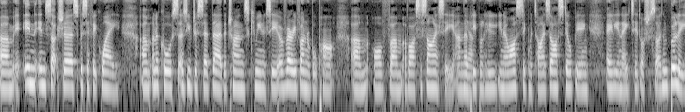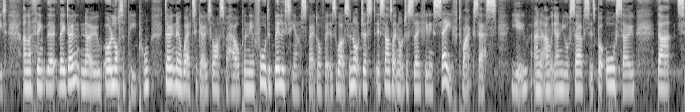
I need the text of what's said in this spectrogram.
um, in in such a specific way. Um, and of course, as you've just said there, the trans community are a very vulnerable part um, of um, of our society, and they're Yeah. people who you know are stigmatised, are still being alienated, ostracised, and bullied. And I think that they don't know, or a lot of people don't know where to go to ask for help, and the affordability aspect of it as well. So not just it sounds like not just they feeling safe to access you and, and and your services, but also that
